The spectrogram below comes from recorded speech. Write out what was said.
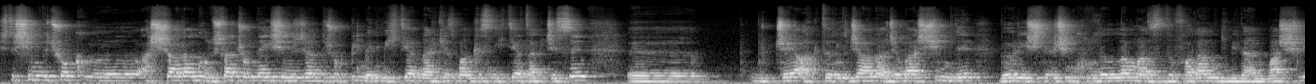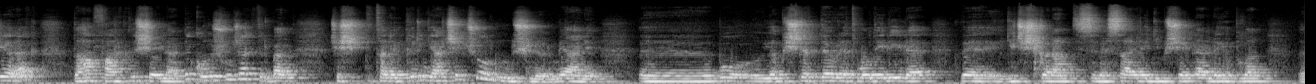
işte şimdi çok e, aşağıdan konuşulan çok ne işe yarayacağını çok bilmedim. İhtiyat Merkez Bankası'nın ihtiyat akçesi e, bütçeye aktarılacağını acaba şimdi böyle işler için kullanılamazdı falan gibiden başlayarak daha farklı şeyler de konuşulacaktır. Ben çeşitli taleplerin gerçekçi olduğunu düşünüyorum. Yani e, bu yap işlet devlet modeliyle ve geçiş garantisi vesaire gibi şeylerle yapılan e,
